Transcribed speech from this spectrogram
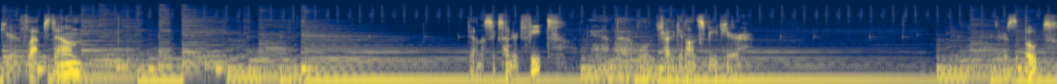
Gear flaps down. 600 feet, and uh, we'll try to get on speed here. There's the boat.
